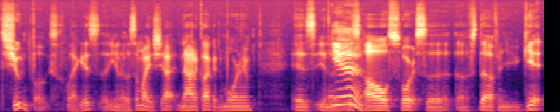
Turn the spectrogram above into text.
shooting folks. Like it's you know somebody shot nine o'clock in the morning. Is you know Yeah. it's all sorts of, of stuff, and you get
